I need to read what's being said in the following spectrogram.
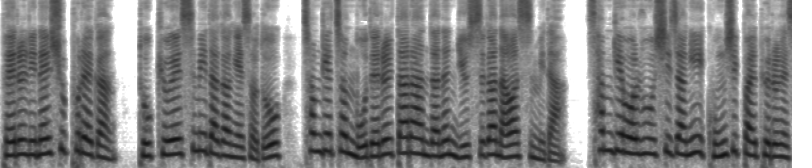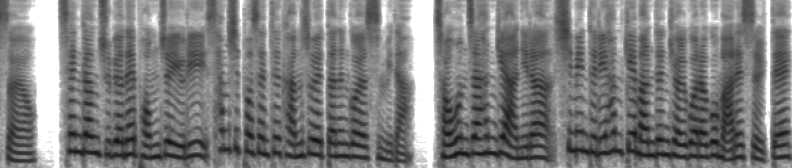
베를린의 슈프레강, 도쿄의 스미다강에서도 청계천 모델을 따라한다는 뉴스가 나왔습니다. 3개월 후 시장이 공식 발표를 했어요. 생강 주변의 범죄율이 30% 감소했다는 거였습니다. 저 혼자 한 게 아니라 시민들이 함께 만든 결과라고 말했을 때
